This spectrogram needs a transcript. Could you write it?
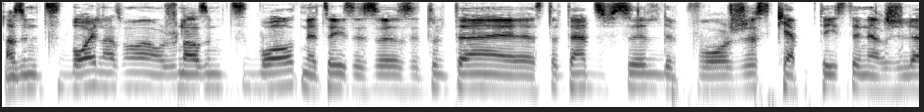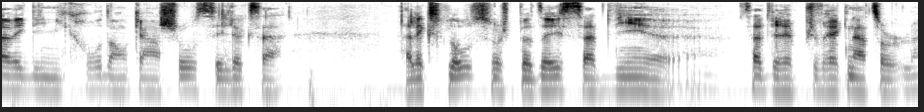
dans une petite boîte, en ce moment, on joue dans une petite boîte, mais tu sais, c'est ça, c'est tout le temps, c'est tout le temps difficile de pouvoir juste capter cette énergie-là avec des micros. Donc en show, c'est là que ça, ça l'explose. ça, Je peux dire, ça devient, euh, ça devient plus vrai que nature. là.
